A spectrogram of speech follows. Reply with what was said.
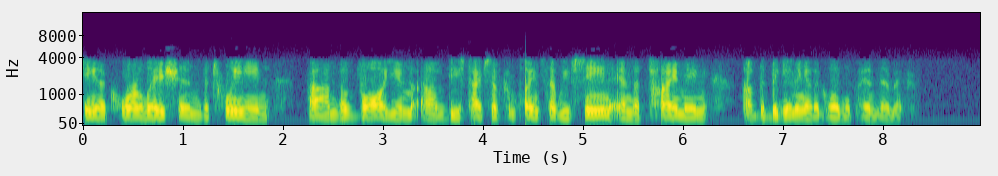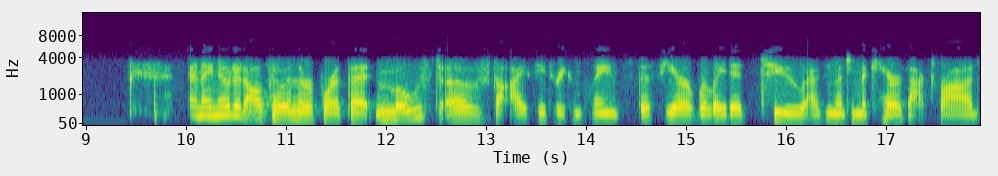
seen a correlation between um, the volume of these types of complaints that we've seen and the timing of the beginning of the global pandemic. And I noted also in the report that most of the IC3 complaints this year related to, as you mentioned, the CARES Act fraud.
